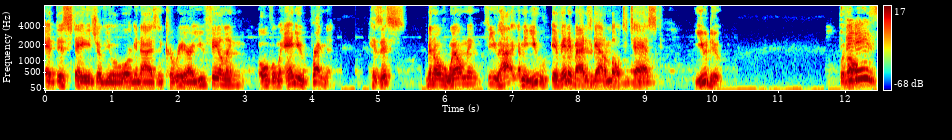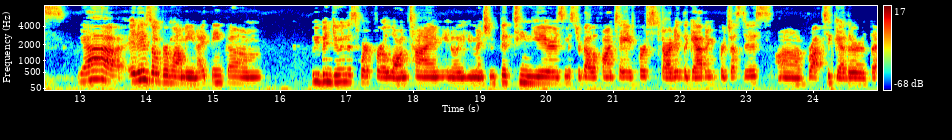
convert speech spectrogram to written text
at this stage of your organizing career, are you feeling overwhelmed? And you're pregnant. Has this been overwhelming for you? How, I mean, you if anybody's got to multitask, you do. It all- is, yeah, it is overwhelming. I think um, we've been doing this work for a long time. You know, you mentioned 15 years. Mr. Belafonte first started the Gathering for Justice, uh, brought together the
